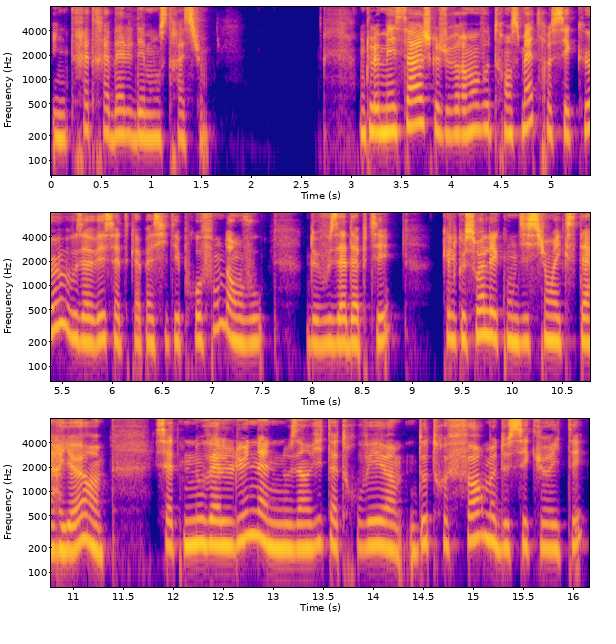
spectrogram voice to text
une très très belle démonstration. Donc le message que je veux vraiment vous transmettre, c'est que vous avez cette capacité profonde en vous de vous adapter, quelles que soient les conditions extérieures. Cette nouvelle lune, elle nous invite à trouver euh, d'autres formes de sécurité,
